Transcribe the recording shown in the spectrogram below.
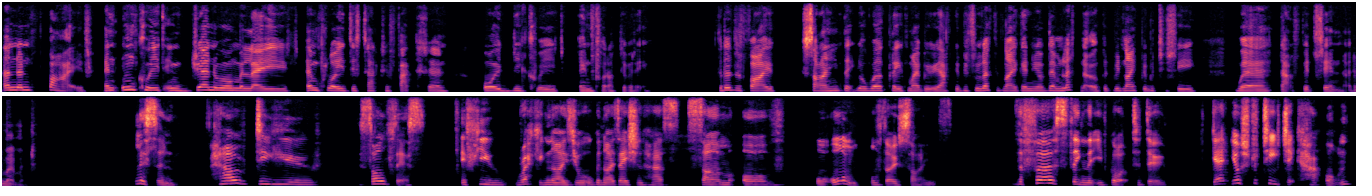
And then five, an increase in general malaise, employee dissatisfaction, or a decrease in productivity. So those are five signs that your workplace might be reactive. If you recognize any of them, let us know. It could be nice be able to see where that fits in at the moment. Listen, how do you solve this? If you recognize your organization has some of or all of those signs, the first thing that you've got to do, get your strategic hat on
